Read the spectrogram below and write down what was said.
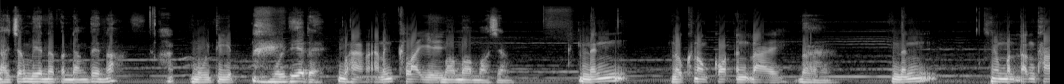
តែចឹងមានតែប៉ុណ្ណឹងទេណាមួយទៀតមួយទៀតទេបាទអាហ្នឹងខ្លៃឯងមកមកមកចឹងហ្នឹងនៅក្នុងកត់ហ្នឹងដែរបាទហ្នឹងខ្ញុំមិនដឹងថា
